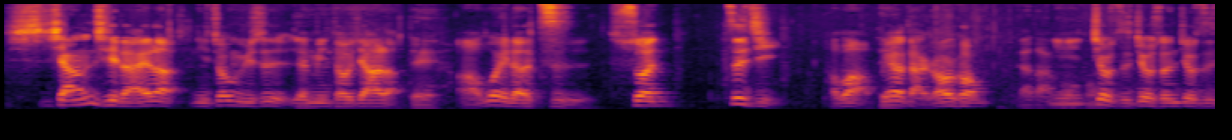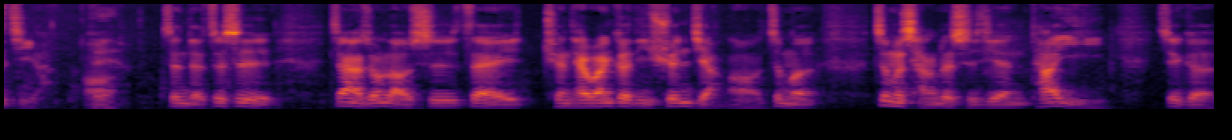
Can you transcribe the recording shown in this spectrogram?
想起来了，你终于是人民头家了。对，啊，为了子孙自己，好不好？不要打高空，你救子救孙救自己啊！哦，对，真的，这是张亚中老师在全台湾各地宣讲啊，这么这么长的时间，他以这个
